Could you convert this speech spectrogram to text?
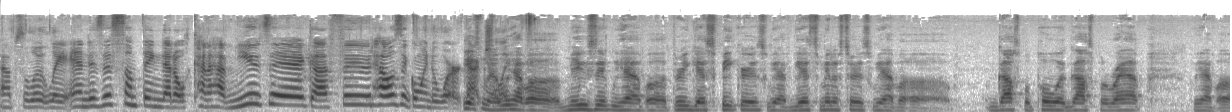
Absolutely. And is this something that'll kind of have music, uh, food? How is it going to work? Yes, actually? ma'am. We have uh, music. We have uh, three guest speakers. We have guest ministers. We have a uh, gospel poet, gospel rap. We have uh,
